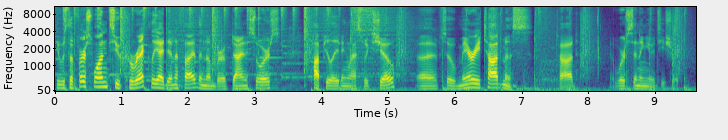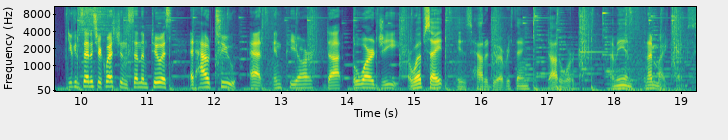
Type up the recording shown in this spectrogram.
He was the first one to correctly identify the number of dinosaurs populating last week's show. Uh, so, Merry Toddmas. Todd, we're sending you a t shirt. You can send us your questions. Send them to us at howto at npr.org. Our website is howtodoeverything.org. I'm Ian. And I'm Mike. Thanks.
